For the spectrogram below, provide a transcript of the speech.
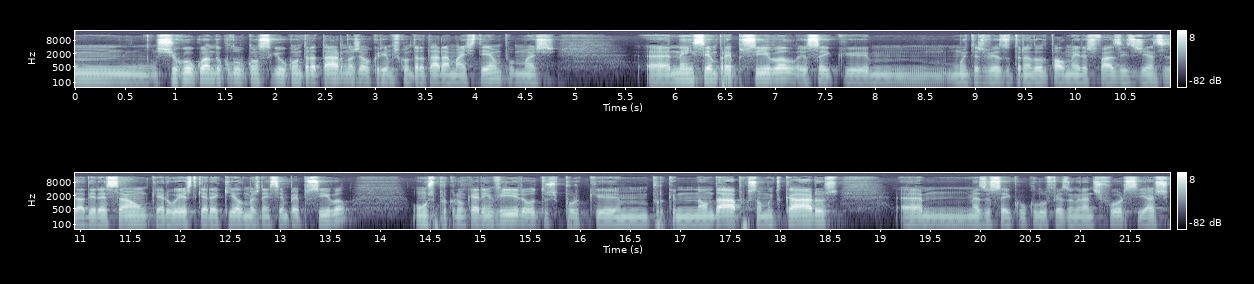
Um, chegou quando o clube conseguiu contratar, nós já o queríamos contratar há mais tempo, mas uh, nem sempre é possível. Eu sei que hum, muitas vezes o treinador de Palmeiras faz exigências à direção, quer este, quer aquele, mas nem sempre é possível. Uns porque não querem vir, outros porque, hum, porque não dá, porque são muito caros. Um, mas eu sei que o clube fez um grande esforço e acho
